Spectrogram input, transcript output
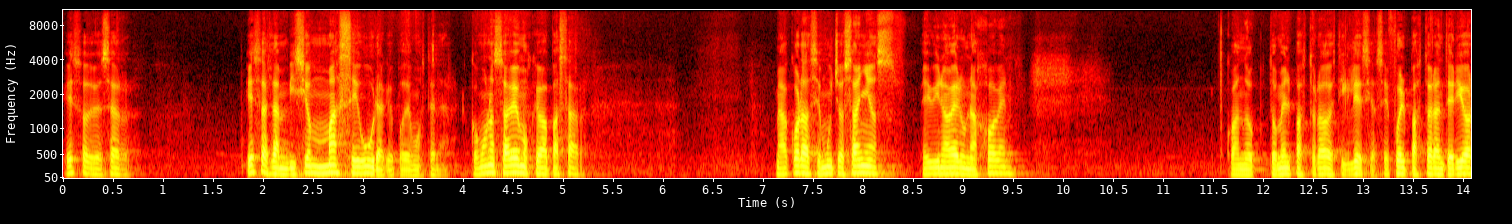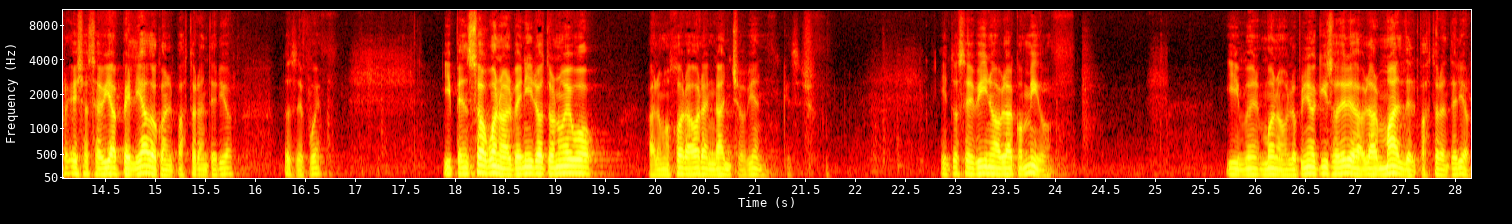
eso debe ser, esa es la ambición más segura que podemos tener. Como no sabemos qué va a pasar. Me acuerdo hace muchos años, me vino a ver una joven cuando tomé el pastorado de esta iglesia. Se fue el pastor anterior, ella se había peleado con el pastor anterior, entonces se fue. Y pensó, bueno, al venir otro nuevo, a lo mejor ahora engancho bien, qué sé yo. Y entonces vino a hablar conmigo. Y bueno, lo primero que hizo él es hablar mal del pastor anterior.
